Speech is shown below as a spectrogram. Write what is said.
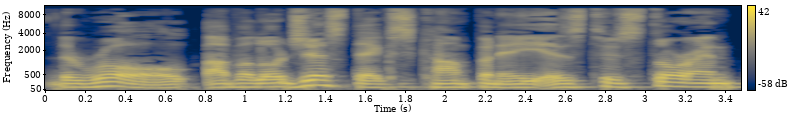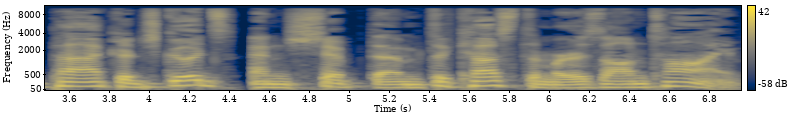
The role of a logistics company is to store and package goods and ship them to customers on time.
